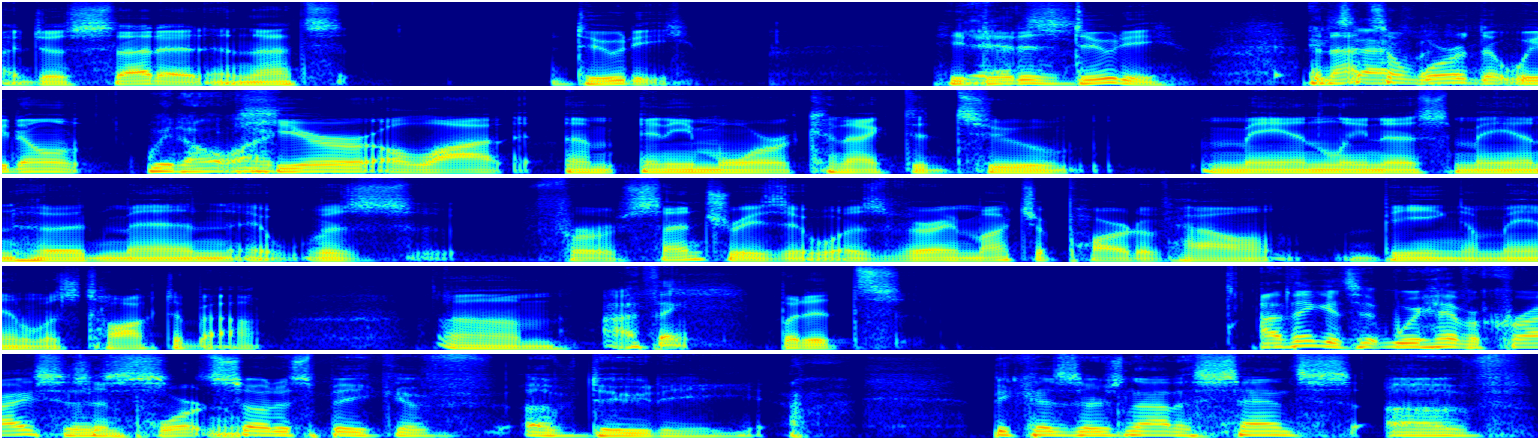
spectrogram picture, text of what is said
I just said it, and that's duty. He did his duty, and that's a word that we don't We don't like hear a lot um, anymore connected to manliness, manhood, men. It was for centuries. It was very much a part of how being a man was talked about. Um, I think but it's I think it's we have a crisis, important. so to speak, of of duty, because there's not a sense of.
